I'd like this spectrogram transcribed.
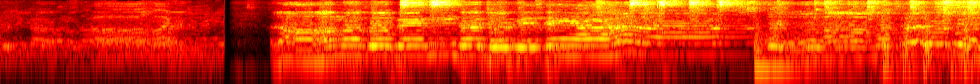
ਵਾਹਿਗੁਰੂ ਜੀ ਕਾ ਖਾਲਸਾ ਵਾਹਿਗੁਰੂ ਜੀ ਰਾਮ ਗੋਬਿੰਦ ਜੋਗਿੰਦਿਆ ਓ ਰਾਮ ਸਰਬਤ ਹਰ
